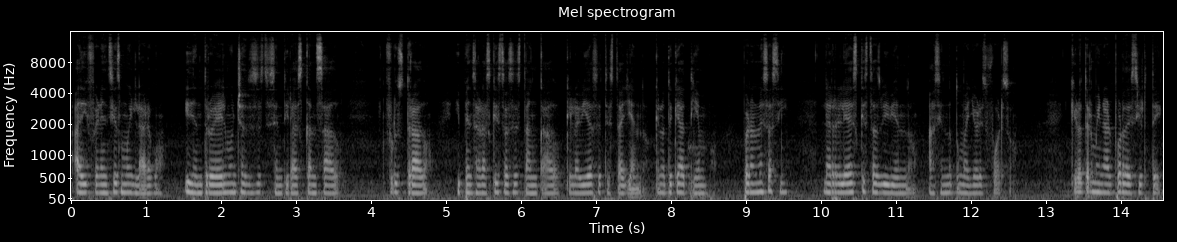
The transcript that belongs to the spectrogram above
a diferencia es muy largo, y dentro de él muchas veces te sentirás cansado, frustrado, y pensarás que estás estancado, que la vida se te está yendo, que no te queda tiempo. Pero no es así. La realidad es que estás viviendo, haciendo tu mayor esfuerzo. Quiero terminar por decirte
